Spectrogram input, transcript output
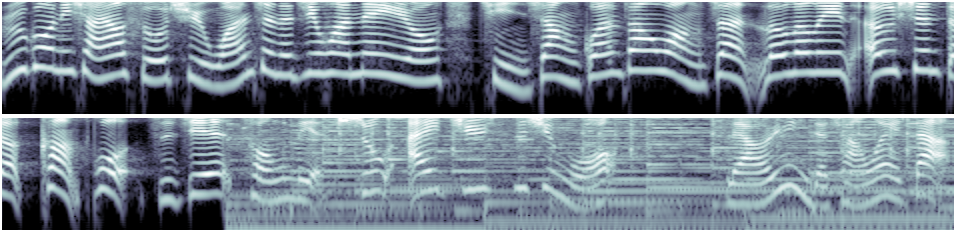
如果你想要索取完整的计划内容，请上官方网站 lolalinocean.com，或直接从脸书 IG 私讯我。疗愈你的肠胃道，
